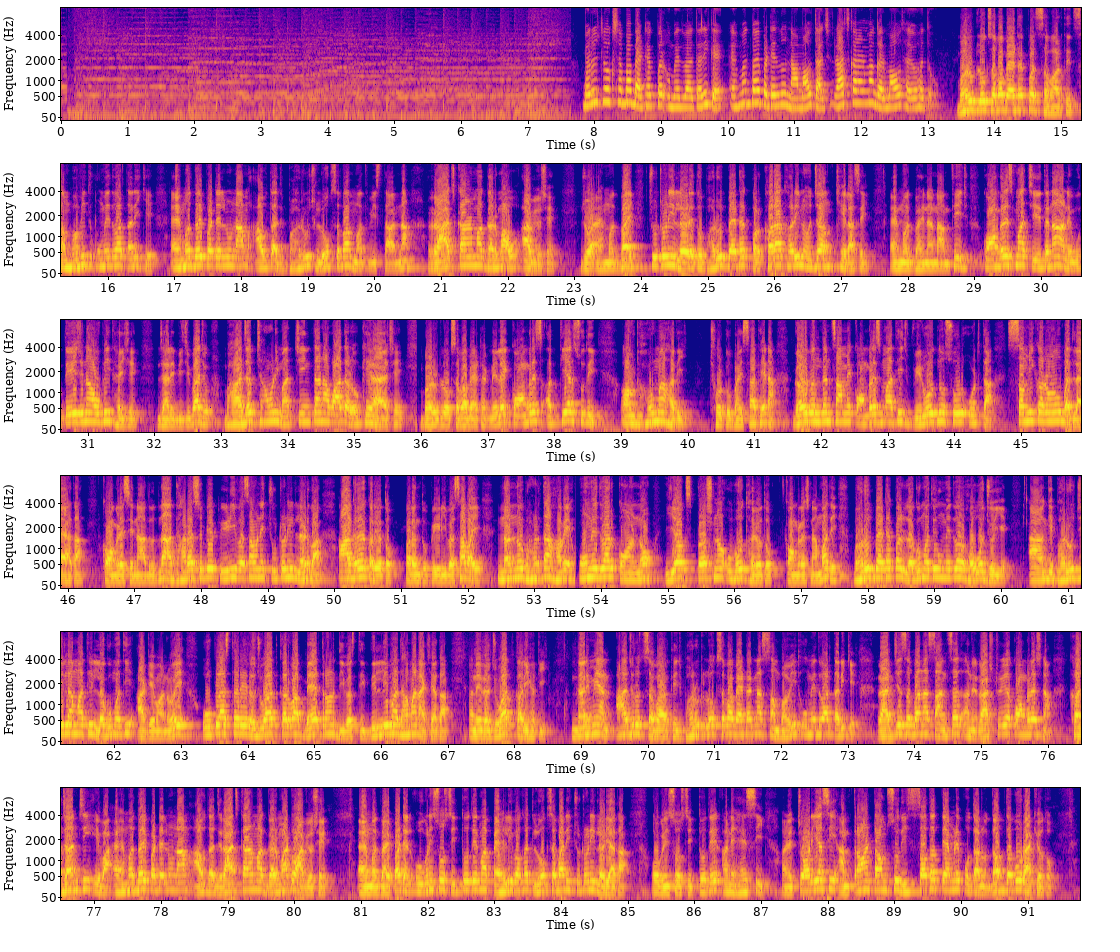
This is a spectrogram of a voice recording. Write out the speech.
ભરૂચ લોકસભા બેઠક પર ઉમેદવાર તરીકે અહેમદભાઈ પટેલનું નામ આવતા જ રાજકારણમાં ગરમાવો થયો હતો. ભરૂચ લોકસભા બેઠક પર સવારથી સંભવિત ઉમેદવાર તરીકે અહેમદભાઈ પટેલનું નામ આવતા જ ભરૂચ લોકસભા મત વિસ્તારના રાજકારણમાં ગરમાવો આવ્યો છે. જો અહેમદભાઈ ચૂંટણી લડે તો ભરૂચ બેઠક પર ખરાખરીનો જંગ ખેલાશે. અહેમદભાઈના નામથી જ કોંગ્રેસમાં ચેતના અને ઉત્તેજના ઊભી થઈ છે. જ્યારે બીજી બાજુ ભાજપ છાવણીમાં ચિંતાના વાદળો ઘેરાયા છે. ભરૂચ લોકસભા બેઠકને લઈ કોંગ્રેસ અત્યાર સુધી અવઢવમાં હતી. છોટુભાઈ સાથેના ગઠબંધન સામે કોંગ્રેસમાંથી જ વિરોધનો સૂર ઉઠતા સમીકરણો બદલાયા હતા. કોંગ્રેસે નાદોદના ધારાસભ્ય પીડી વસાવાને ચૂંટણી લડવા આગ્રહ કર્યો હતો. પરંતુ પીડી વસાવાએ નન્નો ભણતા હવે ઉમેદવાર કોણનો યક્ષ પ્રશ્ન ઊભો થયો હતો. કોંગ્રેસના મતે ભરૂચ બેઠક પર લઘુમતી ઉમેદવાર હોવો જોઈએ. આ અંગે ભરૂચ જિલ્લામાંથી લઘુમતી આગેવાનોએ ઉપલા સ્તરે રજૂઆત કરવા બે ત્રણ દિવસથી દિલ્હીમાં ધામા નાખ્યા હતા અને રજૂઆત કરી હતી. દરમિયાન આજરોજ સવારથી જ ભરૂચ લોકસભા બેઠકના સંભવિત ઉમેદવાર તરીકે રાજ્યસભાના સાંસદ અને રાષ્ટ્રીય કોંગ્રેસના ખજાનચી એવા અહેમદભાઈ પટેલનું નામ આવતા જ રાજકારણમાં ગરમાટો આવ્યો છે. અહેમદભાઈ પટેલ ઓગણીસો સિત્તોતેરમાં પહેલી વખત લોકસભાની ચૂંટણી લડ્યા હતા. ઓગણીસો સિત્તોતેર અને એંસી અને ચોર્યાસી આમ ત્રણ ટર્મ સુધી સતત તેમણે પોતાનો દબદબો રાખ્યો હતો.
